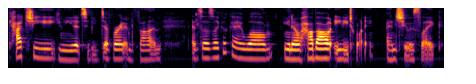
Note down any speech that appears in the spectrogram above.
catchy, you need it to be different and fun. And so I was like, Okay, well, you know, how about 80 20? And she was like,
